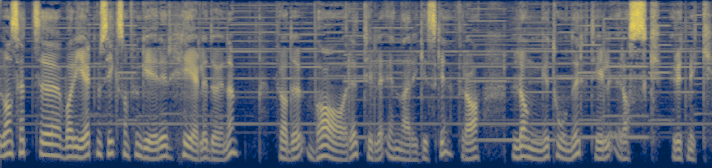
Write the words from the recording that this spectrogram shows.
Uansett eh, variert musikk som fungerer hele døgnet. Fra det vare til det energiske, fra lange toner til rask rytmikk.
